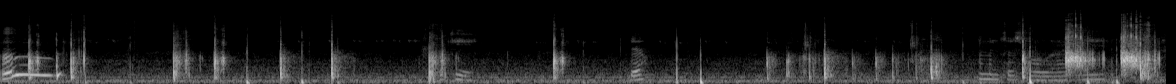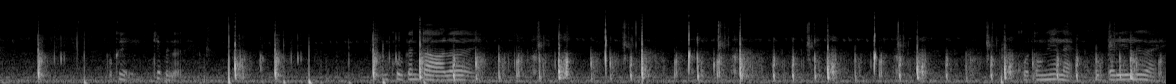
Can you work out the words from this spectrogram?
เออโอเคเดี๋ยวให้มันสวยๆโอเคเทียบไปเลยมาขุดกันต่อเลย ขุดต รงนี้แหละขุดไปเรื่อยๆ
